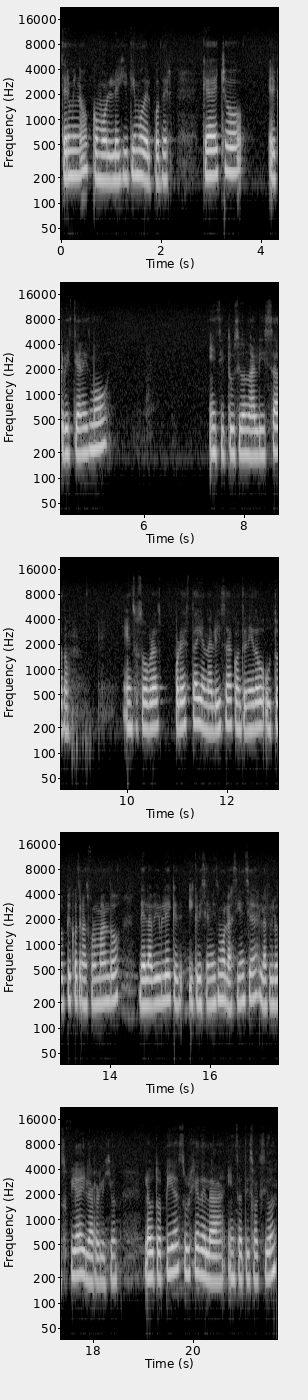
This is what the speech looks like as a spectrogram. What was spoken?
término como legítimo del poder, que ha hecho el cristianismo institucionalizado. En sus obras presta y analiza contenido utópico transformando de la Biblia y cristianismo la ciencia, la filosofía y la religión. La utopía surge de la insatisfacción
